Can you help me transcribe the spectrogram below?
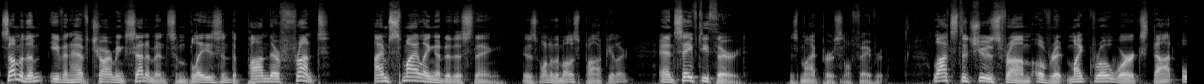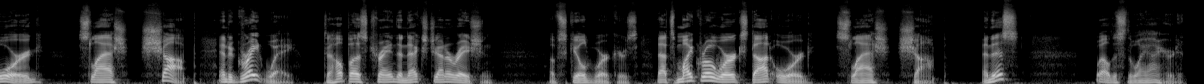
Some of them even have charming sentiments emblazoned upon their front. I'm smiling under this thing is one of the most popular, and Safety Third is my personal favorite. Lots to choose from over at mikeroweworks.org slash shop, and a great way to help us train the next generation of skilled workers. That's mikeroweworks.org slash shop. And this? Well, this is the way I heard it.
